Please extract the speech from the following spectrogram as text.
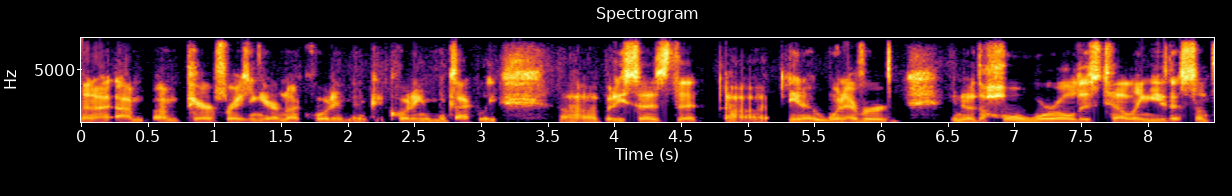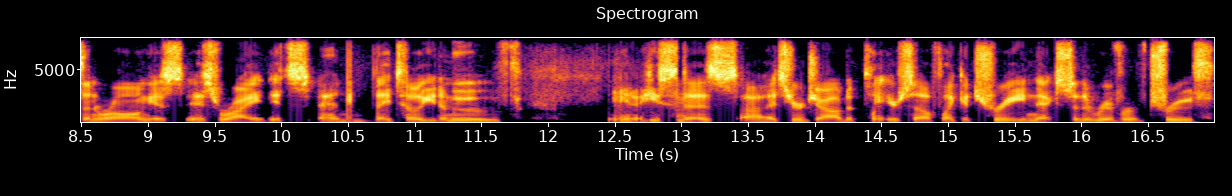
and I, am I'm, I'm paraphrasing here. I'm not quoting him, quoting him exactly, uh, but he says that uh, you know whenever you know the whole world is telling you that something wrong is is right, it's and they tell you to move. You know, he says uh, it's your job to plant yourself like a tree next to the river of truth,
